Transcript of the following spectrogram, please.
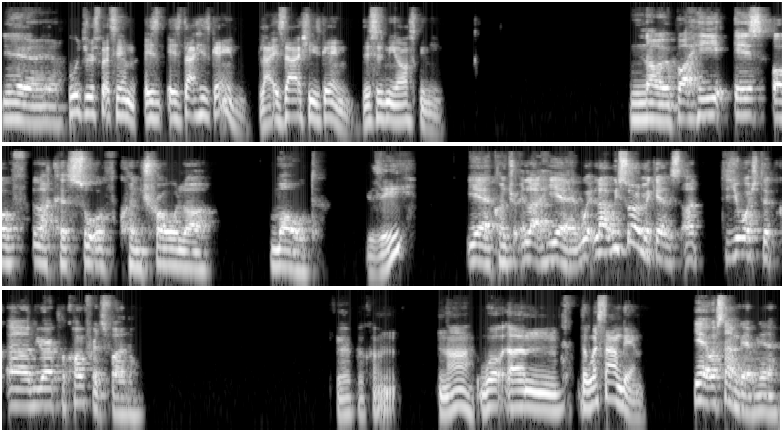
Yeah, yeah. With all due respect to him, is is that his game? Like, is that actually his game? This is me asking you. No, but he is of like a sort of controller mold. Is he? Yeah, control. Like yeah, we, like we saw him against. Uh, did you watch the um, Europa Conference final? Europa Con- No. Well, um, the West Ham game. Yeah, West Ham game. Yeah,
